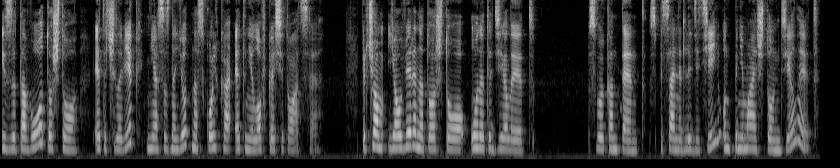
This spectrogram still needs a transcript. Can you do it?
из-за того, то, что этот человек не осознает, насколько это неловкая ситуация. Причем я уверена то, что он это делает свой контент специально для детей, он понимает, что он делает,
